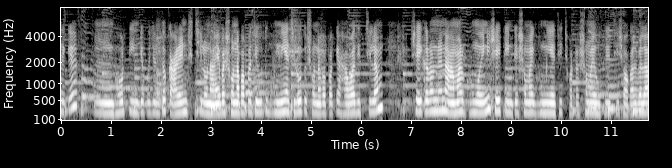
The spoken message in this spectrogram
থেকে ভোর তিনটে পর্যন্ত কারেন্ট ছিল না। এবার সোনা পাপা যেহেতু ঘুমিয়েছিল, তো সোনা পাপাকে হাওয়া দিচ্ছিলাম। সেই কারণে না আমার ঘুম হয়নি। সেই তিনটের সময় ঘুমিয়েছি, ছটার সময় উঠেছি সকালবেলা।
